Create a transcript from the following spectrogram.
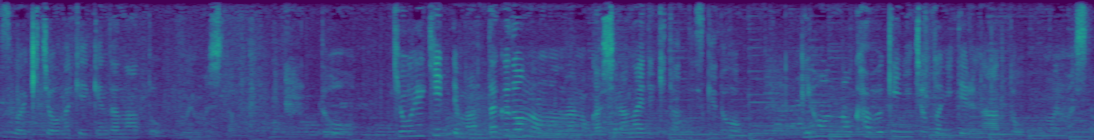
すごい貴重な経験だなと思いました。と狂劇って全くどんなものなのか知らないで来たんですけど日本の歌舞伎にちょっと似てるなと思いました。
